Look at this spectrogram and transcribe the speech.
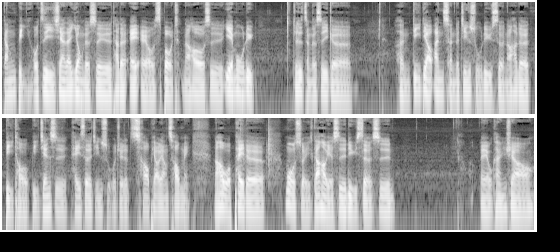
钢笔，我自己现在在用的是它的 AL Sport，然后是夜幕绿，就是整个是一个。很低调暗沉的金属绿色，然后它的笔头、笔尖是黑色金属，我觉得超漂亮、超美。然后我配的墨水刚好也是绿色，是，哎、我看一下哦，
